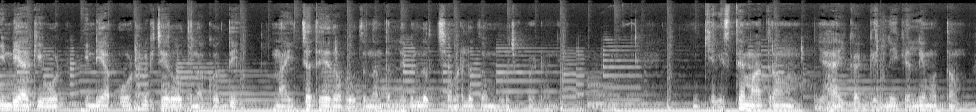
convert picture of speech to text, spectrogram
ఇండియాకి ఓ ఇండియా ఓటమికి చేరువవుతున్న కొద్దీ నా ఇజ్జత్ ఏదో పోతున్నంత లెవెల్లో చెమటలతో ముడుచుకుపోయేటోని గెలిస్తే మాత్రం యహ ఇక గల్లీ గల్లీ మొత్తం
